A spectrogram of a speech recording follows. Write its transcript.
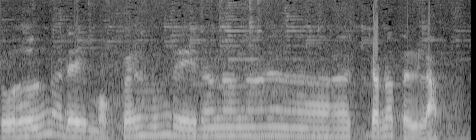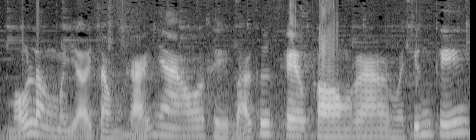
tôi hướng nó đi một cái hướng đi nó, nó, nó cho nó tự lập. Mỗi lần mà vợ chồng cãi nhau thì bà cứ kêu con ra mà chứng kiến.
